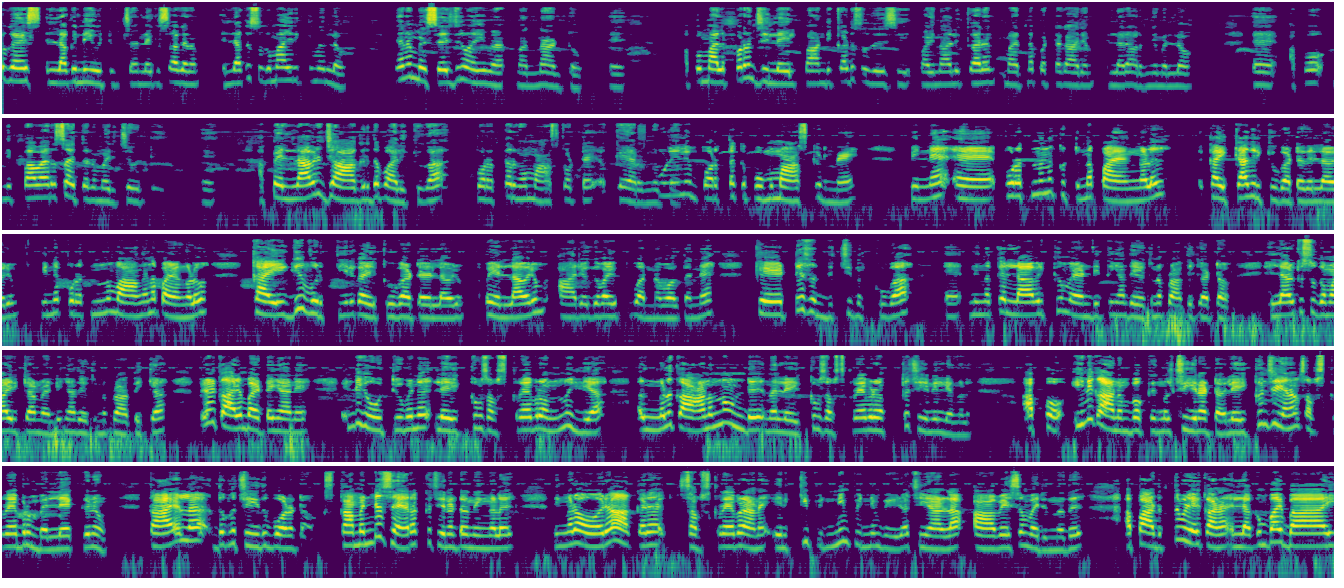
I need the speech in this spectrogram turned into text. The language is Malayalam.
ഹലോ ഗൈസ് എല്ലാവർക്കും എന്റെ യൂട്യൂബ് ചാനലിലേക്ക് സ്വാഗതം. എല്ലാവർക്കും സുഖമായിരിക്കുമല്ലോ? ഞാൻ മെസ്സേജിൽ വന്നാണ് കേട്ടോ ഏ അപ്പോൾ മലപ്പുറം ജില്ലയിൽ പാണ്ടിക്കാട് സ്വദേശി പതിനാലുകാരൻ മരണപ്പെട്ട കാര്യം എല്ലാവരും അറിഞ്ഞുമല്ലോ ഏ അപ്പോൾ നിപ്പ വൈറസ് ആയിട്ടാണ് മരിച്ച കുട്ടി. ഏ അപ്പോൾ എല്ലാവരും ജാഗ്രത പാലിക്കുക. പുറത്തിറങ്ങുമ്പോൾ മാസ്ക് ഒട്ടെ ഒക്കെ ഇറങ്ങും സ്കൂളിലും പുറത്തൊക്കെ പോകുമ്പോൾ മാസ്ക് ഇടണേ. പിന്നെ പുറത്തുനിന്ന് കിട്ടുന്ന പഴങ്ങൾ കഴിക്കാതിരിക്കുക കേട്ടോ എല്ലാവരും പിന്നെ പുറത്തുനിന്ന് വാങ്ങുന്ന പഴങ്ങളും കൈകി വൃത്തിയിൽ കഴിക്കുക കേട്ടോ എല്ലാവരും. അപ്പോൾ എല്ലാവരും ആരോഗ്യവകുപ്പ് പറഞ്ഞ പോലെ തന്നെ കേട്ട് ശ്രദ്ധിച്ച് നിൽക്കുക. നിങ്ങൾക്ക് എല്ലാവർക്കും വേണ്ടിയിട്ട് ഞാൻ ദൈവത്തിനെ പ്രാർത്ഥിക്കാം കേട്ടോ. എല്ലാവർക്കും സുഖമായിരിക്കാൻ വേണ്ടി ഞാൻ ദൈവത്തിനെ പ്രാർത്ഥിക്കാം. പിന്നെ ഒരു കാര്യം പറയട്ടെ ഞാൻ എന്റെ യൂട്യൂബിന് ലൈക്കും സബ്സ്ക്രൈബറും ഒന്നും ഇല്ല നിങ്ങൾ കാണുന്നുണ്ട് എന്നാൽ ലൈക്കും സബ്സ്ക്രൈബറും ഒക്കെ ചെയ്യണില്ല നിങ്ങൾ. അപ്പോൾ ഇനി കാണുമ്പോൾ ഒക്കെ നിങ്ങൾ ചെയ്യണം കേട്ടോ ലൈക്കും ചെയ്യണം സബ്സ്ക്രൈബറും ബെല്ലേക്കനും താഴെയുള്ള ഇതൊക്കെ ചെയ്തു പോകണം കേട്ടോ കമന്റ് ഷെയർ ഒക്കെ ചെയ്യണം കേട്ടോ നിങ്ങൾ ഓരോ ആൾക്കാരെ സബ്സ്ക്രൈബറാണ് എനിക്ക് പിന്നെയും പിന്നെയും വീഡിയോ ചെയ്യാനുള്ള ആവേശം വരുന്നത്. അപ്പോൾ അടുത്ത വീഡിയോ കാണാം. എല്ലാവർക്കും ബൈ ബൈ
